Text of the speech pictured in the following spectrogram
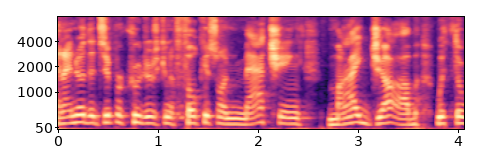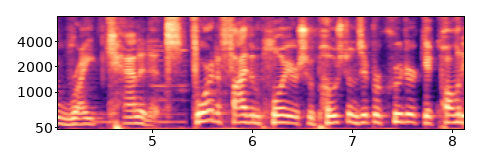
And I know that ZipRecruiter is going to focus on matching my job with the right candidates. Four out of five employers who post on ZipRecruiter get quality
